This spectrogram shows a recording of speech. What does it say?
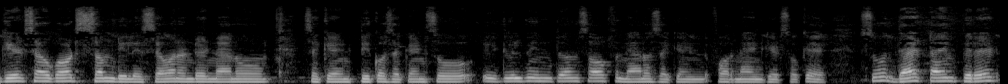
gates have got some delay 700 nanosecond picosecond. So it will be in terms of nanosecond for 9 gates okay? So that time period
